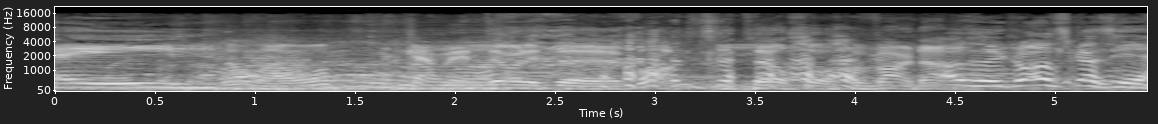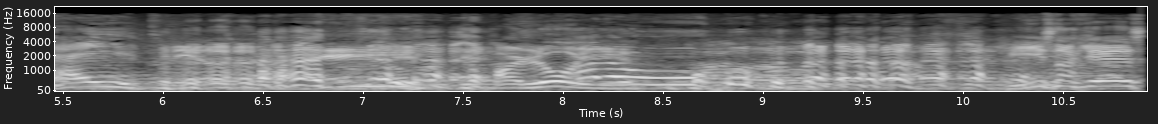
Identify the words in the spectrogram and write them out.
Hei! Det var litt uh, vagt til å være der. Altså, hva skal jeg si hei? Hallo! Vi snakkes!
